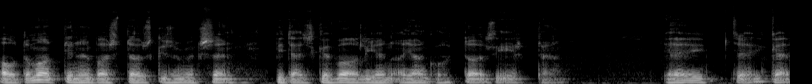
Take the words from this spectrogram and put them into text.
Automaattinen vastaus kysymykseen, pitäisikö vaalien ajankohtaa siirtää. Ei, se ei käy,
